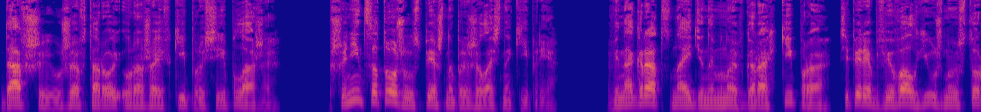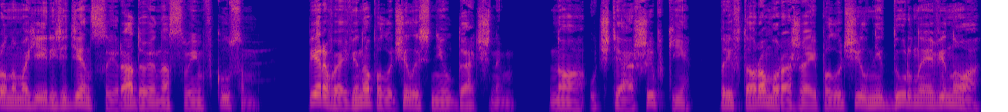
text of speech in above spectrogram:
давшие уже второй урожай в Кипрусе и плаже. Пшеница тоже успешно прижилась на Кипре. Виноград, найденный мной в горах Кипра, теперь обвивал южную сторону моей резиденции, радуя нас своим вкусом. Первое вино получилось неудачным. Но, учтя ошибки, при втором урожае получил недурное вино,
